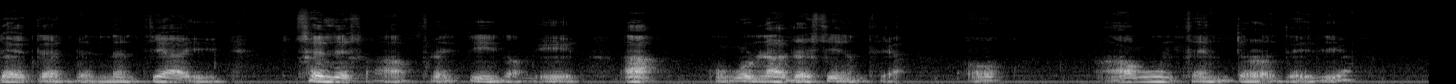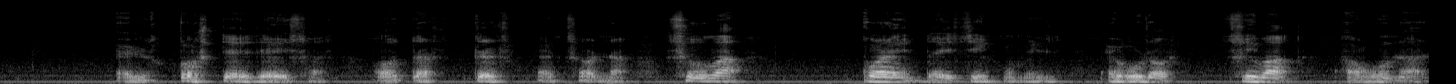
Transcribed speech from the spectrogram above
de dependencia y se les ha ofrecido ir a una residencia o a un centro de día, el coste de esas otras tres personas suma 45 mil euros si van a una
